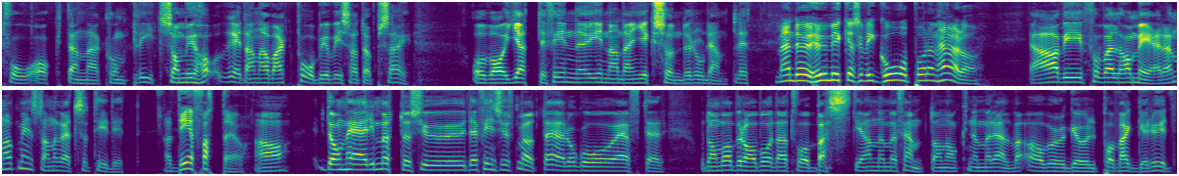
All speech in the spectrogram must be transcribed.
två och denna Complete som ju redan har varit på och visat upp sig. Och var jättefin innan den gick sönder ordentligt. Men du, hur mycket ska vi gå på den här då? Ja, vi får väl ha med den åtminstone rätt så tidigt. Ja, det fattar jag. Ja, de här möttes ju, det finns ju ett möte här att gå efter. Och de var bra båda två. Bastian nummer 15 och nummer 11 Our Girl på Vaggeryd.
